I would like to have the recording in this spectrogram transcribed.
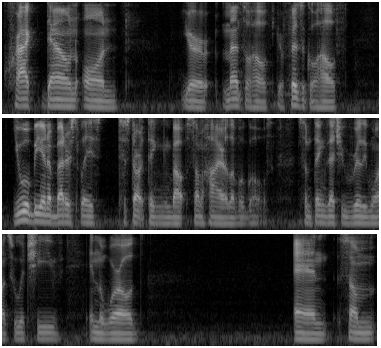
cracked down on your mental health, your physical health, you will be in a better space to start thinking about some higher level goals, some things that you really want to achieve in the world, and some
